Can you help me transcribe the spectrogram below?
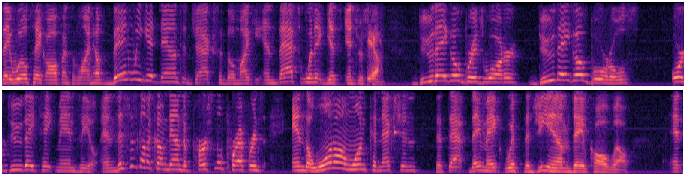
they will take offensive line help. Then we get down to Jacksonville, Mikey, and that's when it gets interesting. Yeah. Do they go Bridgewater? Do they go Bortles? Or do they take Manziel? And this is going to come down to personal preference and the one-on-one connection that, that they make with the GM, Dave Caldwell. And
